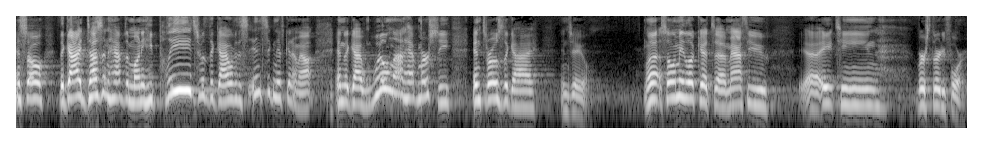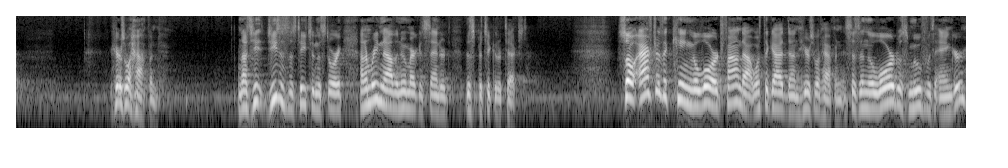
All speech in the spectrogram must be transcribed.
And so the guy doesn't have the money. He pleads with the guy over this insignificant amount, and the guy will not have mercy and throws the guy in jail. Well, so let me look at uh, Matthew uh, 18, verse 34. Here's what happened. Now, Jesus is teaching the story, and I'm reading out of the New American Standard this particular text. So after the king, the Lord, found out what the guy had done, here's what happened. It says, And the Lord was moved with anger.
